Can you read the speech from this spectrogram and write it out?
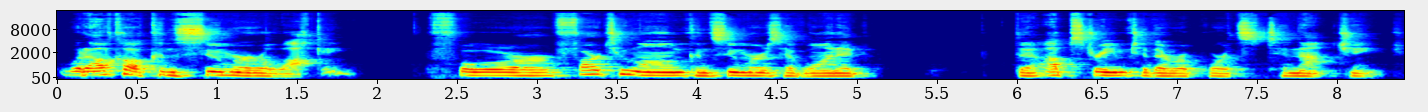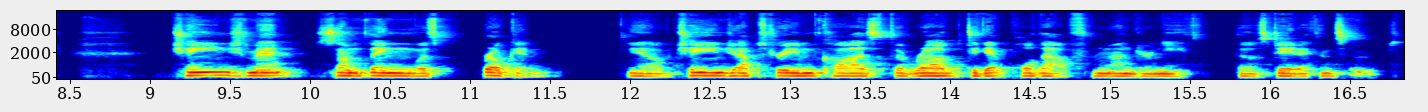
what I'll call consumer locking. For far too long, consumers have wanted the upstream to their reports to not change. Change meant something was broken. You know, change upstream caused the rug to get pulled out from underneath those data consumers.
